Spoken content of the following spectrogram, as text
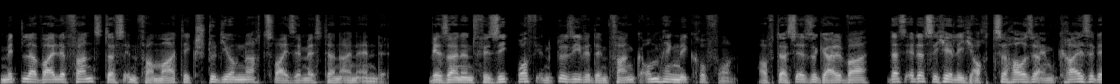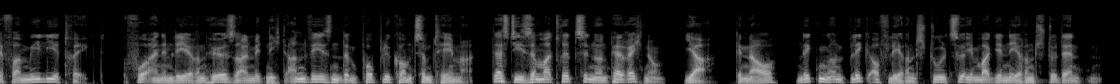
Mittlerweile fand das Informatikstudium nach zwei Semestern ein Ende. Wer seinen Physikprof inklusive dem Funk-Umhängmikrofon, auf das er so geil war, dass er das sicherlich auch zu Hause im Kreise der Familie trägt, vor einem leeren Hörsaal mit nicht anwesendem Publikum zum Thema, dass diese Matrize nun per Rechnung, ja, genau, Nicken und Blick auf leeren Stuhl zu imaginären Studenten,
